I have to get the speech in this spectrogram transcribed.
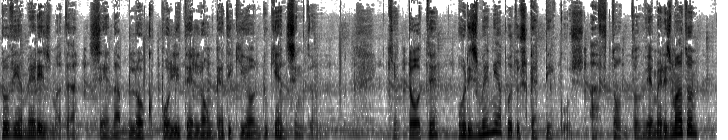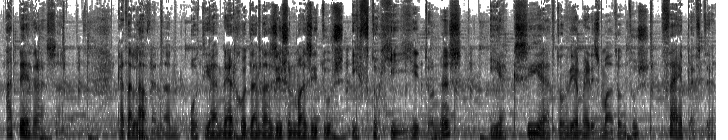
68 διαμερίσματα σε ένα μπλοκ πολυτελών κατοικιών του Κένσιγκτον. Και τότε ορισμένοι από τους κατοίκους αυτών των διαμερισμάτων αντέδρασαν. Καταλάβαιναν ότι αν έρχονταν να ζήσουν μαζί τους οι φτωχοί γείτονες, η αξία των διαμερισμάτων τους θα έπεφτε.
